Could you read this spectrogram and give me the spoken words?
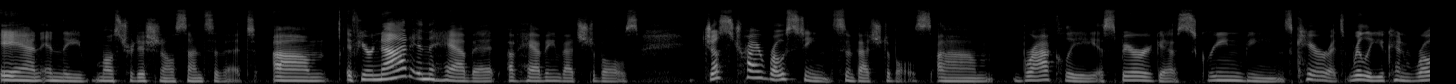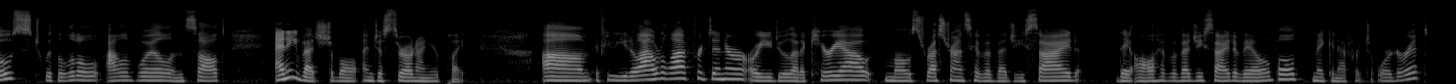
And in the most traditional sense of it. Um, if you're not in the habit of having vegetables just try roasting some vegetables. Um, broccoli asparagus green beans carrots. Really you can roast with a little olive oil and salt any vegetable and just throw it on your plate um, if you eat out a lot for dinner or you do a lot of carry out, most restaurants have a veggie side. They all have a veggie side available. Make an effort to order it.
